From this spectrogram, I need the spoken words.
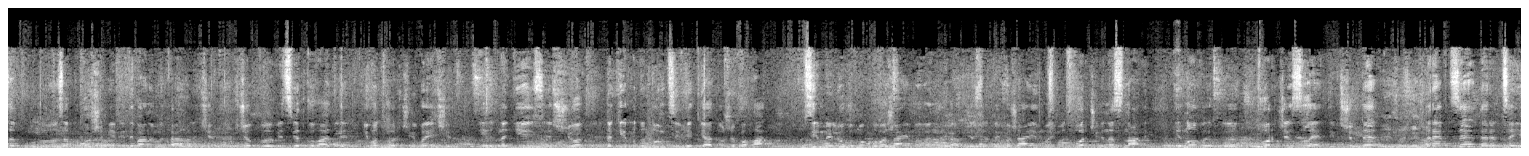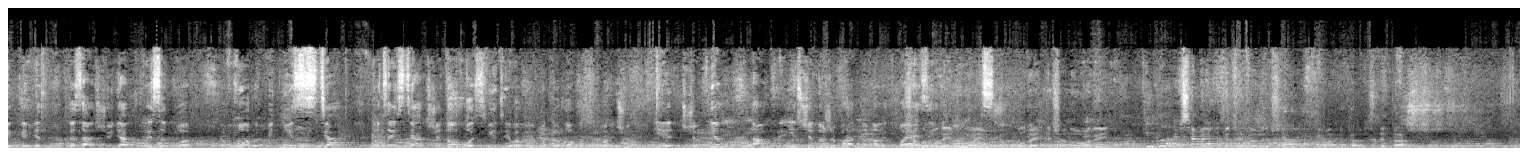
запрошення від Івана Михайловича, щоб відсвяткувати його творчий вечір. І надіюся, що таких однодумців, як я, дуже багато. Всі ми любимо, поважаємо Івана Михайловича бажаємо йому творчої наснаги і нових е, творчих злетів, щоб те деревце, деревце, яке він казав, що я високо вгору підніс стяг, то цей стяг довго освітлював дорогу творчу, і щоб він нам приніс ще дуже багато нових поезій. Шановний шанований всіми від Іван Михайлович Лета.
